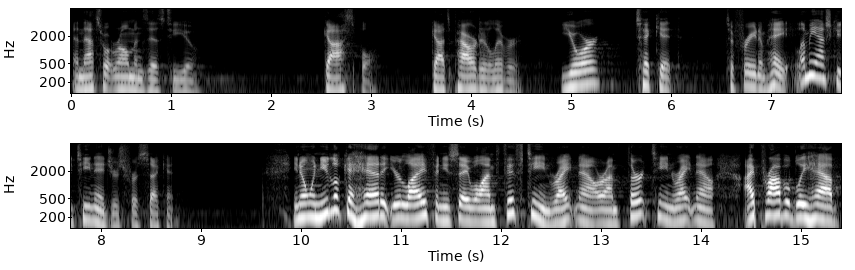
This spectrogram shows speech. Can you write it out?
And that's what Romans is to you gospel, God's power to deliver. Your ticket to freedom. Hey, let me ask you, teenagers, for a second. You know, when you look ahead at your life and you say, Well, I'm 15 right now, or I'm 13 right now, I probably have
